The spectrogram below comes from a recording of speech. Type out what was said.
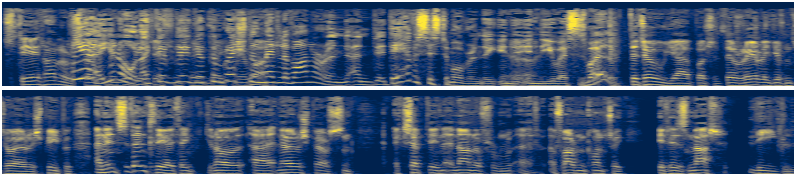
state honours. Well, yeah, you know, like the, the, the Congressional like Medal of Honor, and, and they have a system over in the in, yeah. in the US as well. They do, yeah, but they're rarely given to Irish people. And incidentally, I think you know, uh, an Irish person accepting an honour from a, a foreign country, it is not legal.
